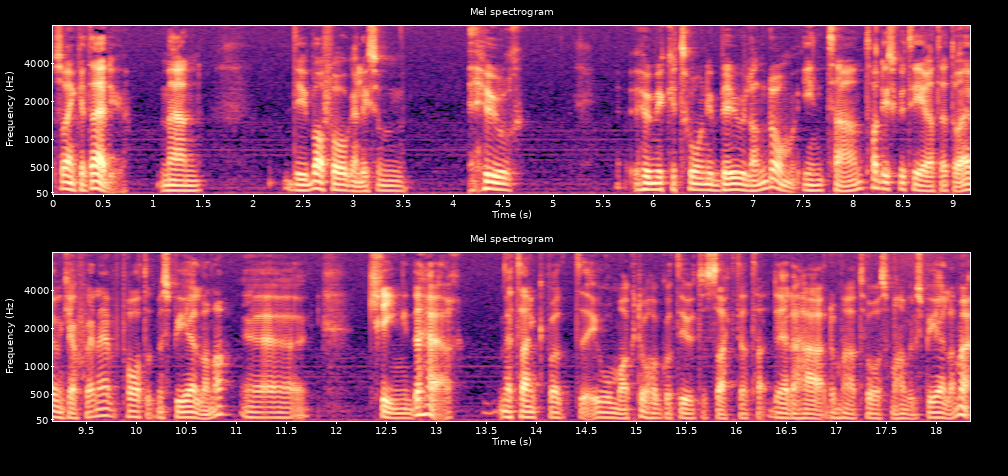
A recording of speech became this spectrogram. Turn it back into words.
Så enkelt är det ju. Men det är ju bara frågan liksom hur hur mycket tror ni Bulan de internt har diskuterat detta och även kanske även pratat med spelarna eh, kring det här? Med tanke på att Omark då har gått ut och sagt att det är det här, de här två som han vill spela med.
